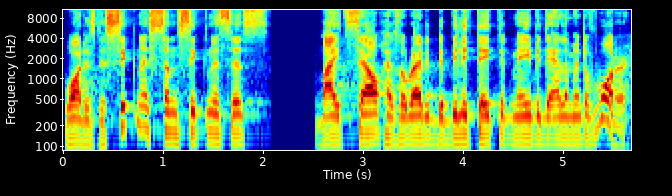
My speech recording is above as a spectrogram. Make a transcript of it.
what is the sickness. Some sicknesses by itself has already debilitated maybe the element of water.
